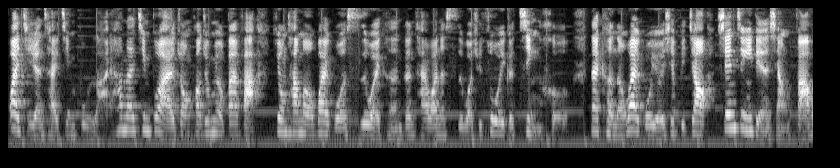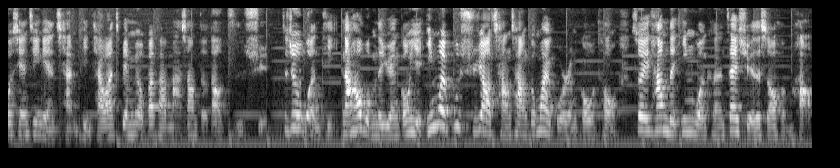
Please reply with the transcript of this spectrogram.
外籍人才进不来，他们在进不来的状况就没有办法用他们外国思维，可能跟台湾的思维去做一个竞合。那可能外国有一些比较先进一点的想法或先进一点的产品，台湾这边没有办法马上得到资讯，这就是问题。然后我们的员工也因为不需要常常跟外国人沟通，所以。他们的英文可能在学的时候很好，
